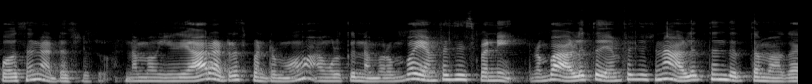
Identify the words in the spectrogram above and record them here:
person address நம்ம யார் அட்ரஸ் பண்ணுறோமோ அவங்களுக்கு நம்ம ரொம்ப எம்ஃபசிஸ் பண்ணி ரொம்ப அழுத்த எம்ஃபசிஸ்னால் அழுத்தம் திருத்தமாக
